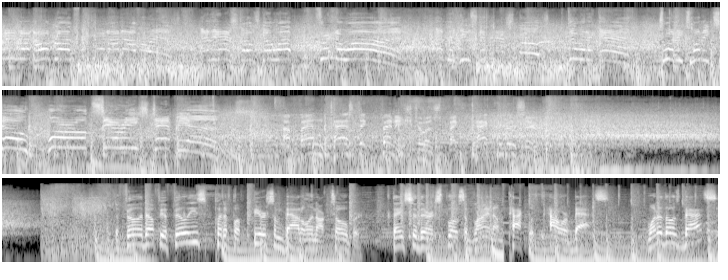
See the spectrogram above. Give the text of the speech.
three-run home run for Yordan Alvarez, and the Astros go up three to one. And the Houston Astros do it again. 2022 World Series champions. A fantastic finish to a spectacular series. Philadelphia Phillies put up a fearsome battle in October, thanks to their explosive lineup packed with power bats. One of those bats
